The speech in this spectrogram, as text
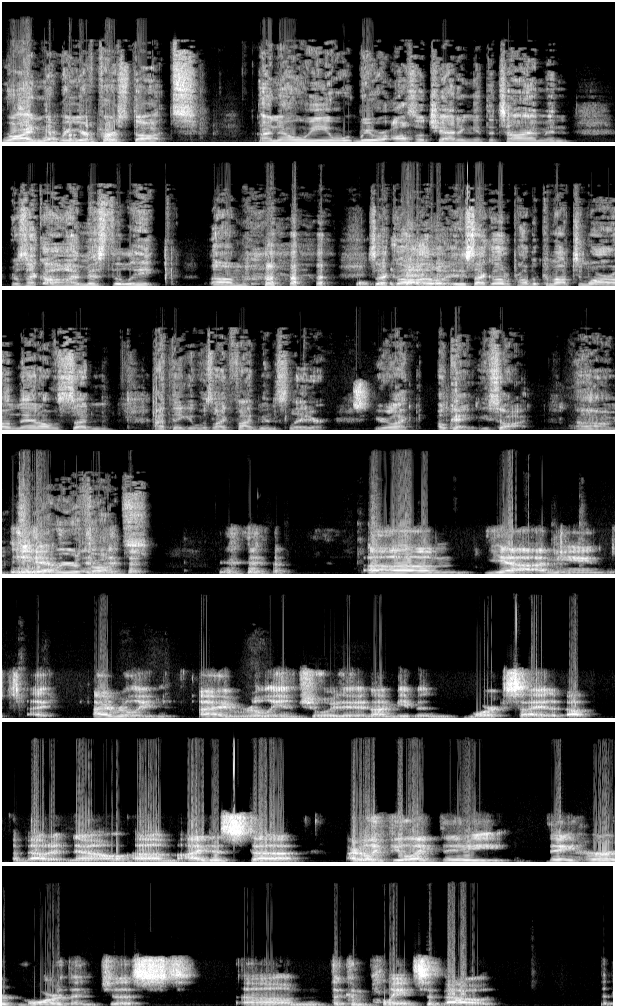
Ryan, what were your first thoughts? I know we we were also chatting at the time, and it was like, "Oh, I missed the leak." Um, it's like, "Oh, it's like, oh, it'll probably come out tomorrow," and then all of a sudden, I think it was like five minutes later. You're like, "Okay, you saw it." Um, Yeah. What were your thoughts? Um, yeah, I mean, I, I really, I really enjoyed it, and I'm even more excited about about it now. Um, I just, uh, I really feel like they they heard more than just um, the complaints about,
